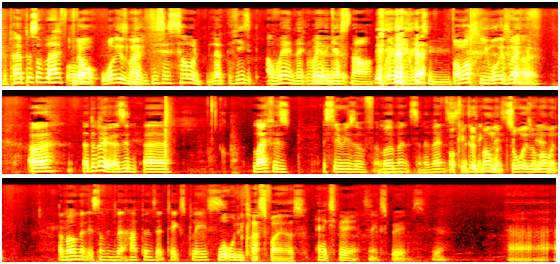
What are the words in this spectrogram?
The purpose of life, or No, what is Look, life? this is so. Look, he's aware that we're Yeah. the guests now. We're being interviewed. I'm asking you, what is life? Uh, I don't know. As in, uh, life is a series of moments and events. Okay, that good. take Moment. place. So, what is a Yeah. moment? A moment is something that happens that takes place. What would we classify as? An experience. An experience. Yeah. Uh,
